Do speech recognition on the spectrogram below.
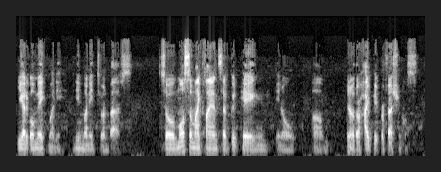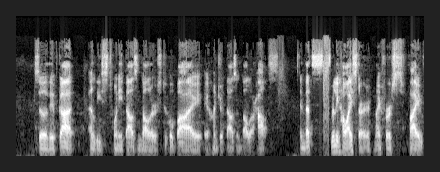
you got to go make money. You need money to invest. So most of my clients have good paying, you know, um, you know, they're high paid professionals. So they've got at least twenty thousand dollars to go buy a hundred thousand dollar house, and that's really how I started. My first five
